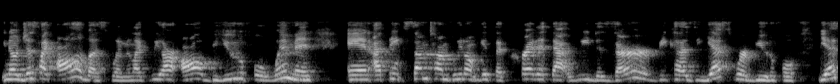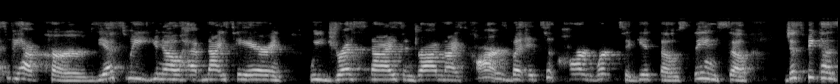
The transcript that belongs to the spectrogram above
You know, just like all of us women, like we are all beautiful women. And I think sometimes we don't get the credit that we deserve because, yes, we're beautiful. Yes, we have curves. Yes, we, you know, have nice hair and we dress nice and drive nice cars, but it took hard work to get those things. So just because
